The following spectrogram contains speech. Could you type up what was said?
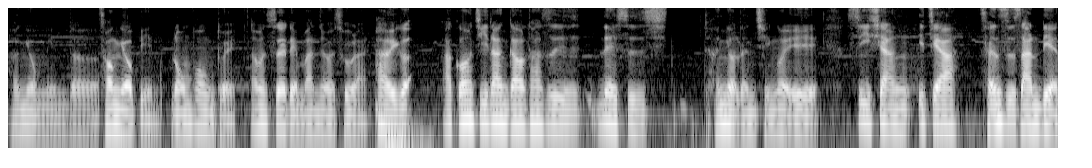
很有名的葱油饼、龙凤腿，他们十二点半就会出来。还有一个阿公鸡蛋糕，它是类似很有人情味，也是像一家诚实商店。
